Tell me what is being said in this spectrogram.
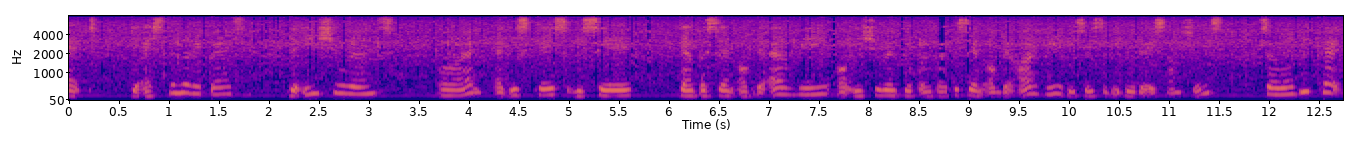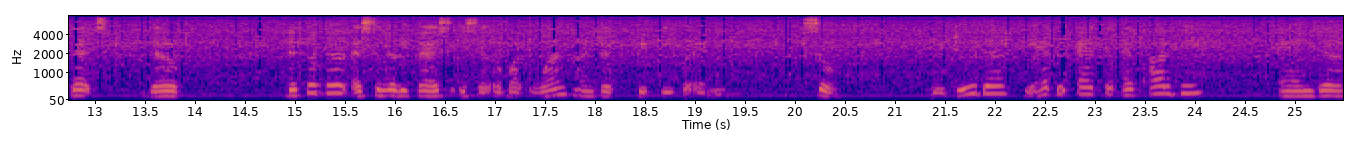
add the external repairs, the insurance, alright, at this case we say 10% of the RV or insurance 2.5% of the RV, this is we do the assumptions. So when we get that, the the total external repairs is about 150 per annum. So we do the, we have to add the FRV and uh,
